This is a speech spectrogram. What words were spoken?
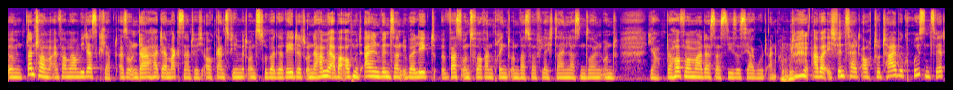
ähm, dann schauen wir einfach mal, wie das klappt. Also und da hat der Max natürlich auch ganz viel mit uns drüber geredet. Und da haben wir aber auch mit allen Winzern überlegt, was uns voranbringt und was wir vielleicht sein lassen sollen. Und ja, da hoffen wir mal, dass das dieses Jahr gut ankommt. Mhm. Aber ich finde es halt auch total begrüßenswert,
